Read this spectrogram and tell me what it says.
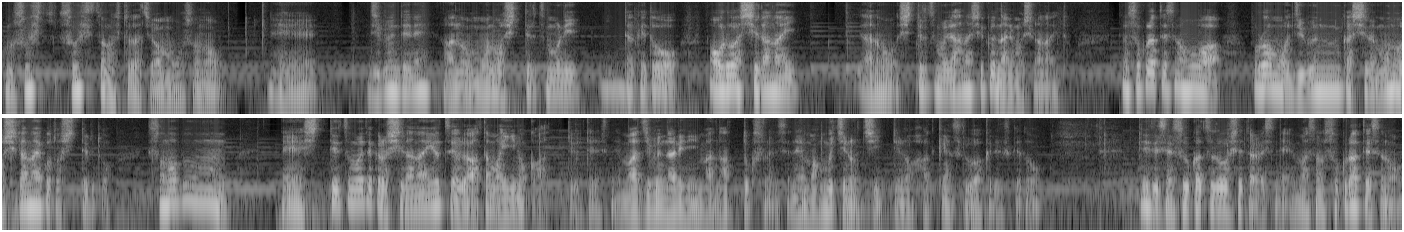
このソフィスソフィストの人たちはもうその、えー自分でね、あの、ものを知ってるつもりだけど、まあ俺は知らないあの知ってるつもりで話してくる何も知らないと。でソクラテスの方は、俺はもう自分が知らものを知らないことを知ってると。その分、えー知ってるつもりだけど知らないやつより頭いいのかって言ってですね、まあ自分なりにまあ納得するんですよね。まあ無知の知っていうのを発見するわけですけど。でですね、そういう活動をしてたらですね、まあそのソクラテスの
